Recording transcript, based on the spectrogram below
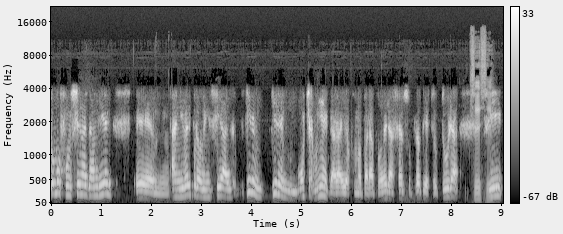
cómo funciona también eh, a nivel provincial. Tienen, tienen muchas muñecas, gallos, como para poder hacer su propia estructura. Sí, sí. Y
